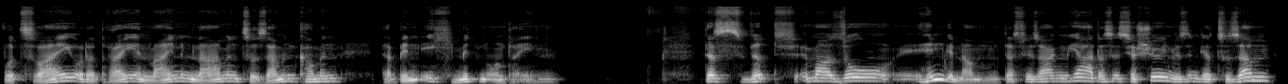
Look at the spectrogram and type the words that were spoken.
wo zwei oder drei in meinem Namen zusammenkommen, da bin ich mitten unter ihnen das wird immer so hingenommen, dass wir sagen, ja, das ist ja schön, wir sind ja zusammen,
